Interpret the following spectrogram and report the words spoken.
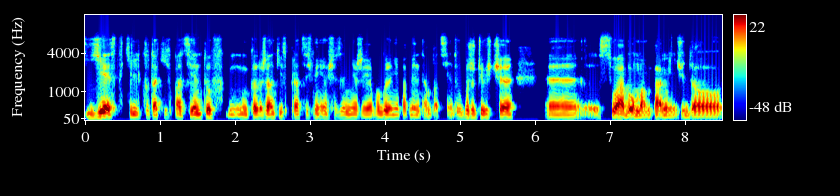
Jest kilku takich pacjentów. Koleżanki z pracy śmieją się ze mnie, że ja w ogóle nie pamiętam pacjentów, bo rzeczywiście e, słabą mam pamięć do,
